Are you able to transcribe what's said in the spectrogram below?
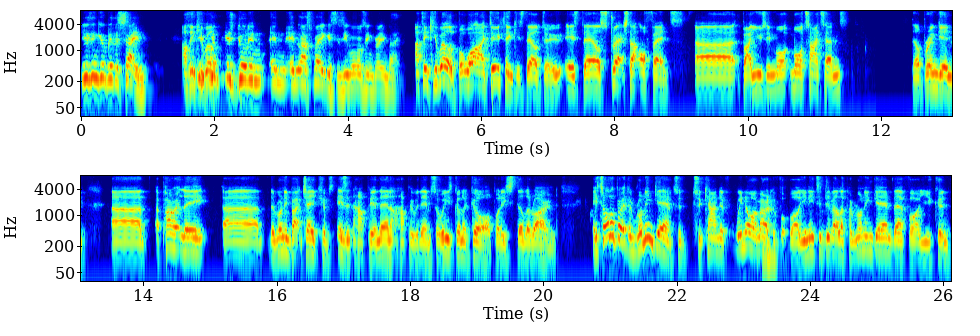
Do you think he'll be the same? I think he will. he'll be as good in, in, in Las Vegas as he was in Green Bay? I think he will. But what I do think is they'll do is they'll stretch that offense uh, by using more more tight ends. They'll bring in. Uh, apparently, uh, the running back Jacobs isn't happy, and they're not happy with him, so he's going to go, but he's still around. It's all about the running game to, to kind of. We know American mm. football. You need to develop a running game, therefore you can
